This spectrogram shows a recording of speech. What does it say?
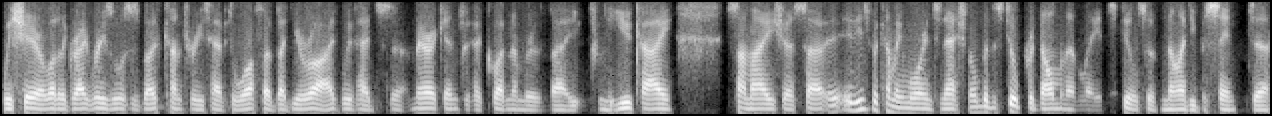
we share a lot of the great resources both countries have to offer. But you're right, we've had uh, Americans, we've had quite a number of uh, from the UK, some Asia. So it is becoming more international, but it's still predominantly, it's still sort of 90%, uh,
